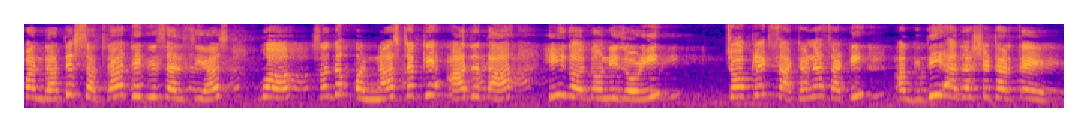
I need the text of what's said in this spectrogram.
पंधरा ते सतरा डिग्री सेल्सिअस व सध्या पन्नास टक्के आर्द्रता ही दोन्ही जोडी चॉकलेट साठवण्यासाठी अगदी आदर्श ठरते.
